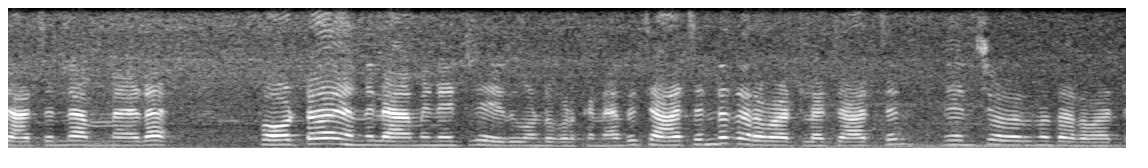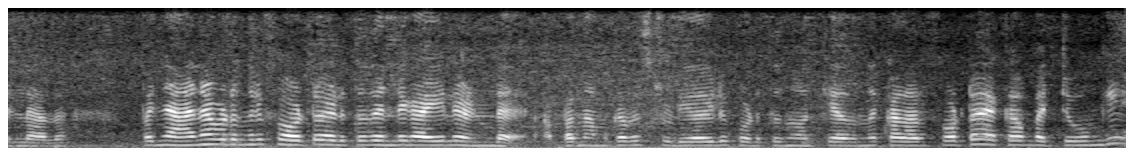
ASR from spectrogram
ചാച്ചന്റെ അമ്മയുടെ ഫോട്ടോ എന്ന് ലാമിനേറ്റ് ചെയ്ത് കൊണ്ട് കൊടുക്കണേ. അത് ചാച്ചന്റെ തറവാട്ടില്ല ചാച്ചൻ ജനിച്ചു വളർന്ന തറവാട്ടില്ല അത്. അപ്പൊ ഞാൻ അവിടെ നിന്നൊരു ഫോട്ടോ എടുത്തത് എന്റെ കയ്യിലുണ്ട്. അപ്പൊ നമുക്കത് സ്റ്റുഡിയോയിൽ കൊടുത്തു നോക്കി അതൊന്ന് കളർ ഫോട്ടോ ആക്കാൻ പറ്റുമെങ്കിൽ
